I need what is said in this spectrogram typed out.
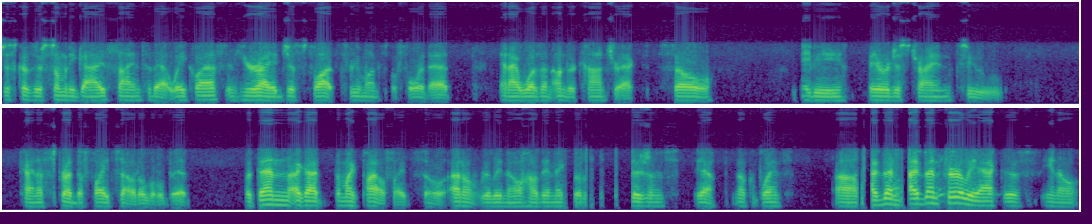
just because there's so many guys signed to that weight class. And here I had just fought three months before that, and I wasn't under contract. So maybe they were just trying to kind of spread the fights out a little bit. But then I got the Mike Pyle fight, so I don't really know how they make those decisions. Yeah, no complaints. Um, I've been I've been fairly active, you know,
